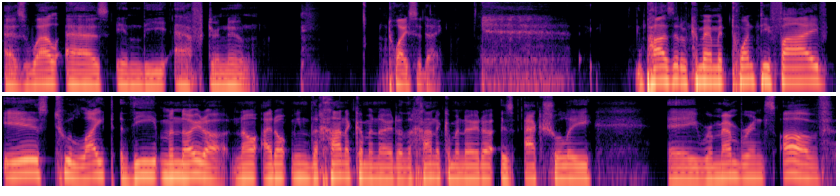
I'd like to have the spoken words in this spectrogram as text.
as well as in the afternoon, twice a day. Positive commandment 25 is to light the menorah. No, I don't mean the Hanukkah menorah. The Hanukkah menorah is actually a remembrance of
